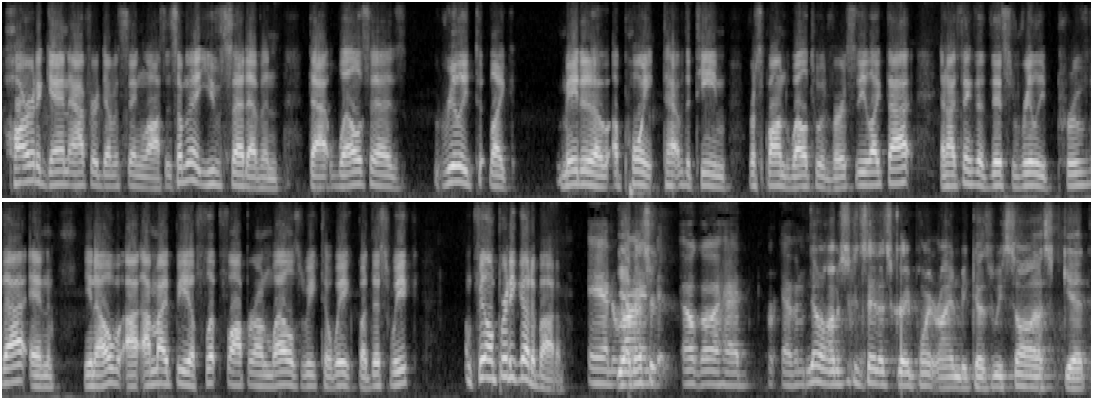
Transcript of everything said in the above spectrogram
hard again after a devastating loss. It's something that you've said, Evan, that Wells has really t- like made it a, a, point to have the team respond well to adversity like that. And I think that this really proved that. And you know, I, I might be a flip flopper on Wells week to week, but this week I'm feeling pretty good about him. And yeah, Ryan, a, oh, go ahead, Evan. No, I was just gonna say that's a great point, Ryan, because we saw us get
